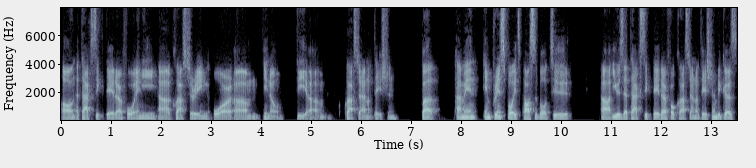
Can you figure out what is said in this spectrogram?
on ATAC-seq data for any uh, clustering or um, you know the um, cluster annotation. But I mean, in principle, it's possible to uh, use ATAC-seq data for cluster annotation because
